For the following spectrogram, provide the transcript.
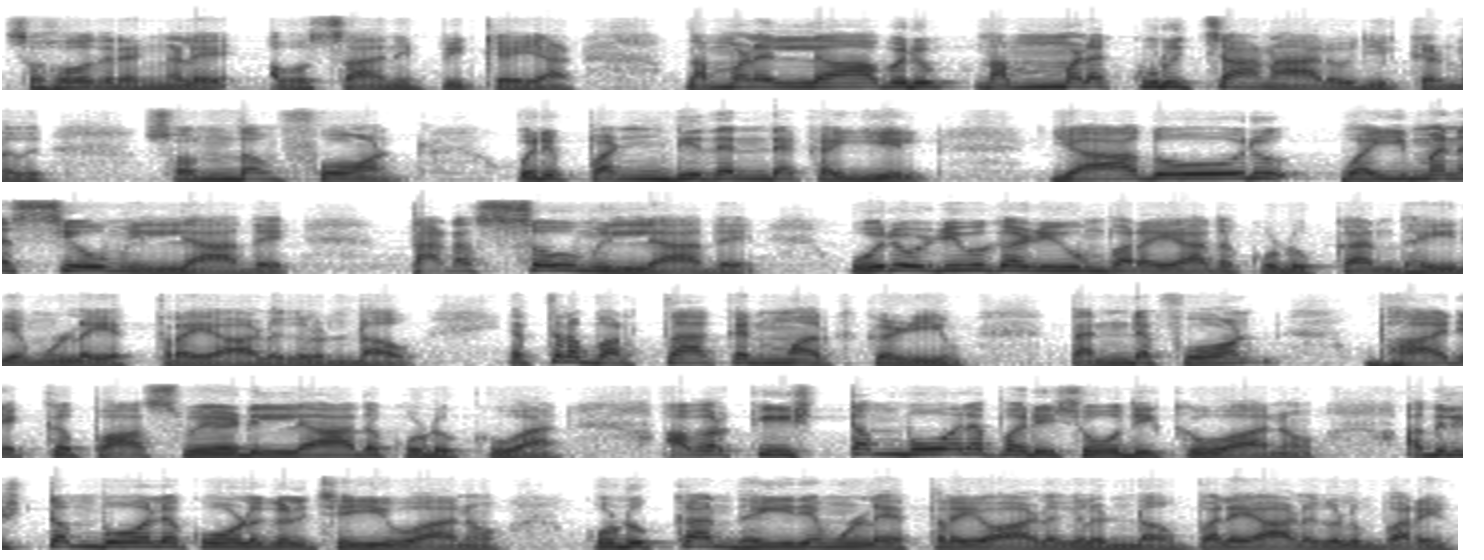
സഹോദരങ്ങളെ അവസാനിപ്പിക്കുകയാണ് നമ്മളെല്ലാവരും നമ്മളെക്കുറിച്ചാണ് ആലോചിക്കേണ്ടത്. സ്വന്തം ഫോൺ ഒരു പണ്ഡിതന്റെ കയ്യിൽ യാതൊരു വൈമനസ്യവുമില്ലാതെ തടസ്സവുമില്ലാതെ ഒരു ഒഴിവ് കഴിവും പറയാതെ കൊടുക്കാൻ ധൈര്യമുള്ള എത്ര ആളുകളുണ്ടാവും? എത്ര ഭർത്താക്കന്മാർക്ക് കഴിയും? തന്റെ ഫോൺ ഭാര്യയ്ക്ക് പാസ്വേഡ് ഇല്ലാതെ കൊടുക്കുവാൻ അവർക്ക് ഇഷ്ടം പോലെ പരിശോധിക്കുവാനോ അതിലിഷ്ടം പോലെ കോളുകൾ ചെയ്യുവാനോ കൊടുക്കാൻ ധൈര്യമുള്ള എത്രയോ ആളുകളുണ്ടാവും. പല ആളുകളും പറയും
